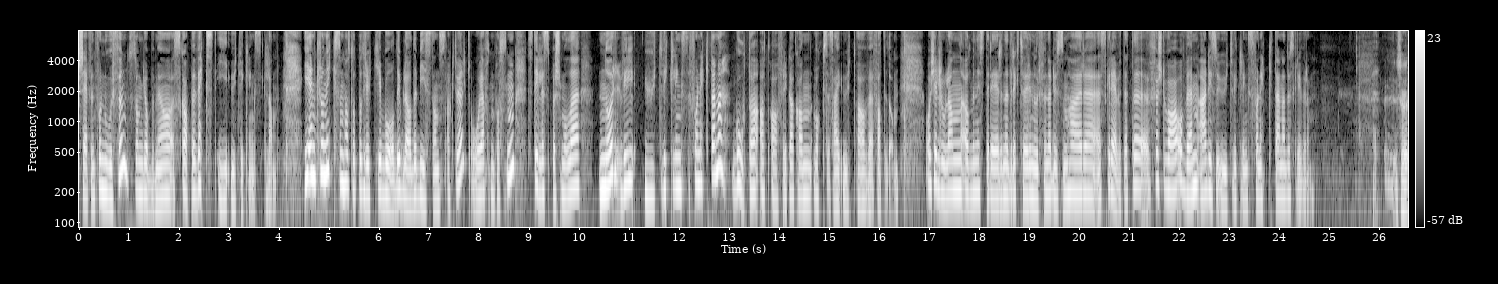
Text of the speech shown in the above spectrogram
sjefen for Norfund, som jobber med å skape vekst i utviklingsland. I en kronikk som har stått på trykk både i bladet Bistandsaktuelt og i Aftenposten, stilles spørsmålet når vil utviklingsfornekterne godta at Afrika kan vokse seg ut av fattigdom? Og Kjell Roland, administrerende direktør i Norfund, det er du som har eh, skrevet dette. Først, hva og hvem er disse utviklingsfornekterne du skriver om? Så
